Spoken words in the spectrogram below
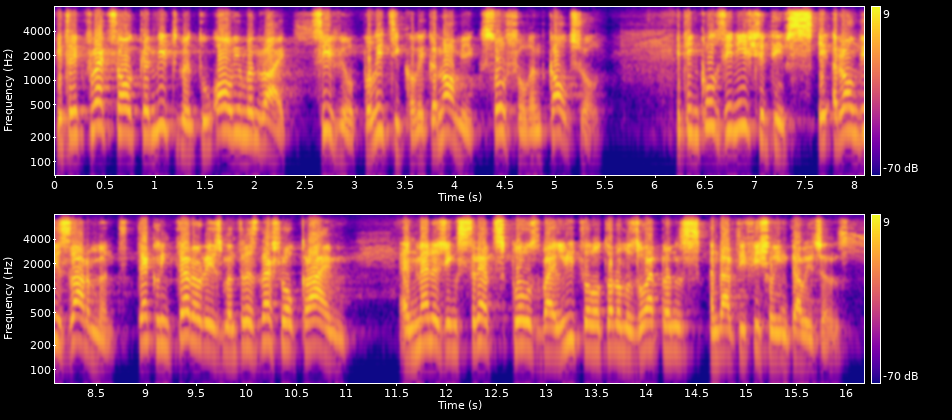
It reflects our commitment to all human rights, civil, political, economic, social, and cultural. It includes initiatives around disarmament, tackling terrorism and transnational crime, and managing threats posed by lethal autonomous weapons and artificial intelligence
